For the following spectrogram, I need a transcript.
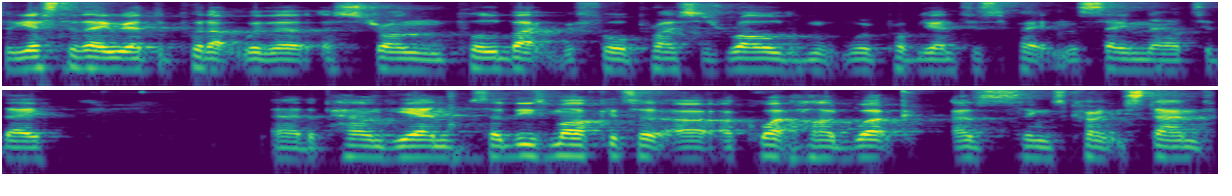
So yesterday we had to put up with a, a strong pullback before prices rolled. and We're probably anticipating the same now today uh, the pound yen. So these markets are, are, are, quite hard work as things currently stand.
